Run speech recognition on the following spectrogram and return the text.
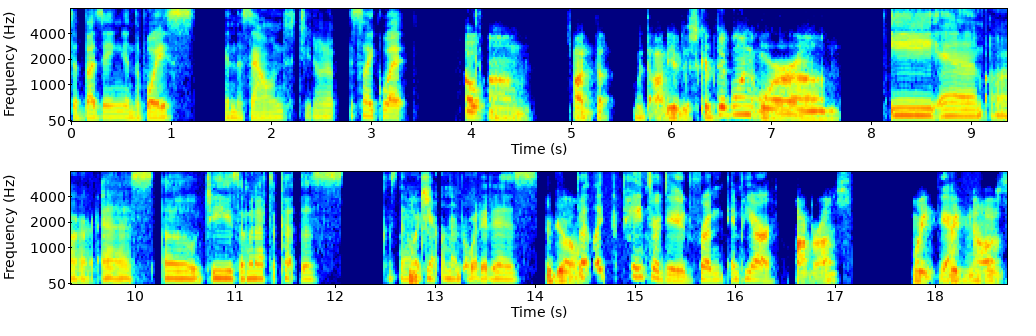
the buzzing and the voice and the sound. Do you know what it's like? What Oh, um aud- the, with the audio descriptive one or um E M R S. Oh, geez, I'm gonna have to cut this because now I can't remember what it is. go But like the painter dude from NPR. Bob Ross? Wait, Yeah. wait, no, I was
